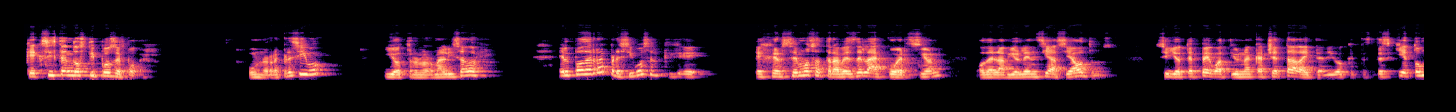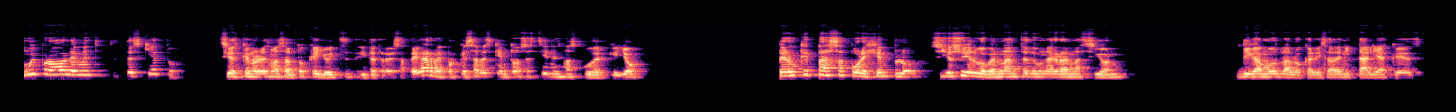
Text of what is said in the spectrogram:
que existen dos tipos de poder. Uno represivo y otro normalizador. El poder represivo es el que ejercemos a través de la coerción o de la violencia hacia otros. Si yo te pego a ti una cachetada y te digo que te estés quieto, muy probablemente te estés quieto. Si es que no eres más alto que yo y te, atreves a pegarme, porque sabes que entonces tienes más poder que yo. Pero ¿qué pasa, por ejemplo, si yo soy el gobernante de una gran nación, digamos la localizada en Italia, que es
